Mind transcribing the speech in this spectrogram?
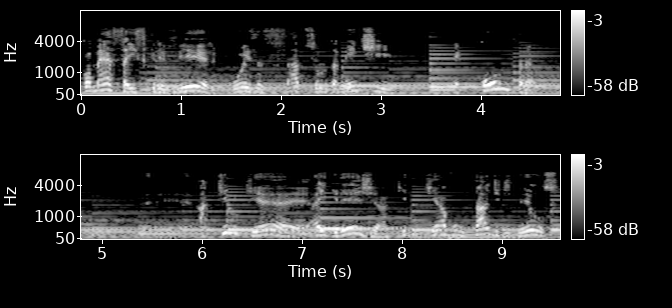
começa a escrever coisas absolutamente é, contra é, aquilo que é a igreja, aquilo que é a vontade de Deus,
